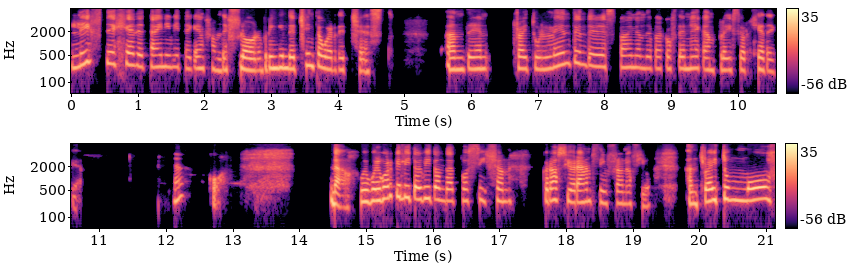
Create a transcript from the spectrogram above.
lift the head a tiny bit again from the floor, bringing the chin toward the chest. And then try to lengthen the spine and the back of the neck and place your head again. Yeah, cool. Now, we will work a little bit on that position. Cross your arms in front of you and try to move.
